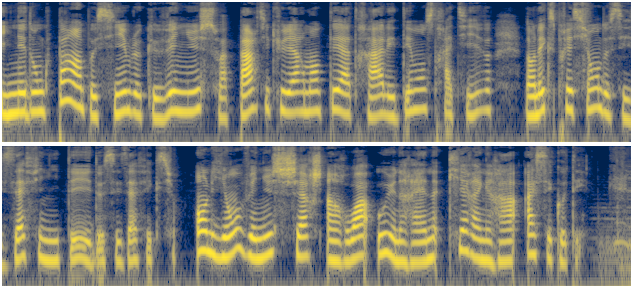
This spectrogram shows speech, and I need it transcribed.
Il n'est donc pas impossible que Vénus soit particulièrement théâtrale et démonstrative dans l'expression de ses affinités et de ses affections. En Lion, Vénus cherche un roi ou une reine qui régnera à ses côtés. Quel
